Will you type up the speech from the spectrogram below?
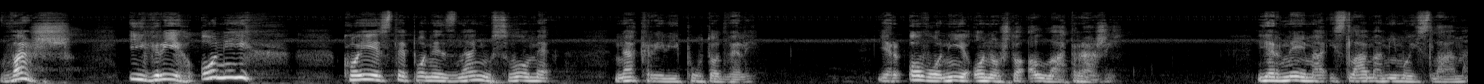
vaš i grijeh onih koje ste po neznanju svome na krivi put odveli. Jer ovo nije ono što Allah traži. Jer nema islama mimo islama.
